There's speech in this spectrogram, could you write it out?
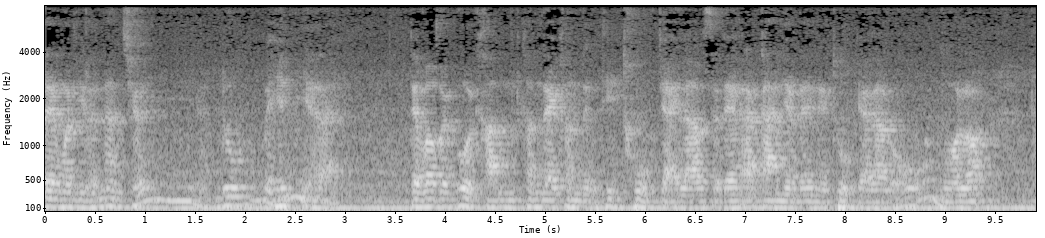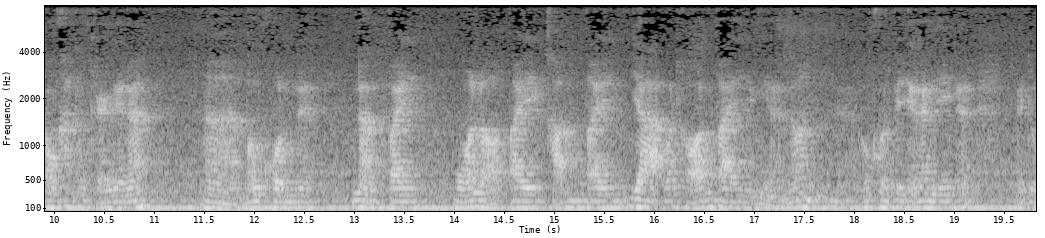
ดงบาทีแล้วนั่งเฉย ดูไม่เห็นมีอะไร แต่ว่าไปพูดคำคำใดคำหนึ่งที่ถูกใจเราแสดงอาการอย่างใดหนึ่งถูกใจเราโอ้หัวเราะทองขาดท้องแข็งเลยนะอ่าบางคนเนี่ยนั่งไปหัวเราะไปขำไปยากว่าถอนไปอย่างเงี้ยเนาะบางคนเป็นอย่างนั้นเองนะไปดู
